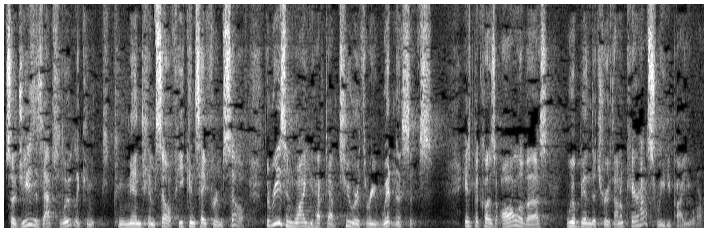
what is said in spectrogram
So Jesus absolutely can commend himself. He can say for himself. The reason why you have to have two or three witnesses is because all of us will bend the truth. I don't care how sweetie pie you are.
